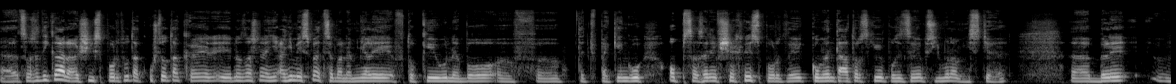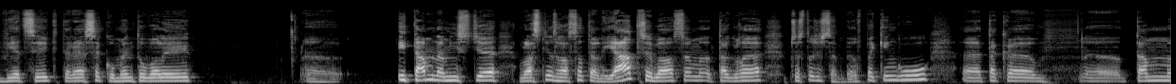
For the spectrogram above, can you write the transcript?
Eh, co se týká dalších sportů, tak už to tak jednoznačně není. Ani my jsme třeba neměli v Tokiu nebo v, teď v Pekingu obsazeny všechny sporty komentátorskými pozicemi přímo na místě. Byly věci, které se komentovaly i tam na místě vlastně zhlasatelný. Já třeba jsem takhle, přestože jsem byl v Pekingu, eh, tak eh, tam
